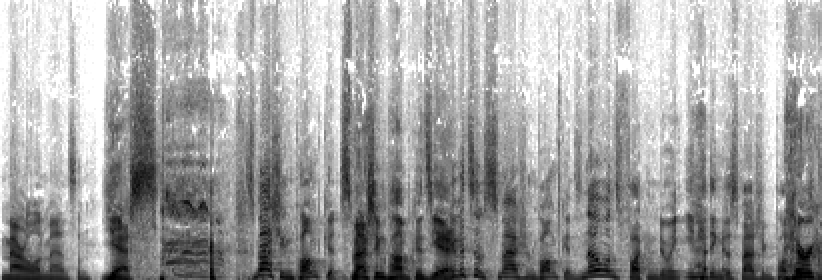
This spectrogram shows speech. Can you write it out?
Marilyn Manson. yes. Smashing Pumpkins. Smashing Pumpkins, yeah. Give it some Smashing Pumpkins. No one's fucking doing anything to Smashing Pumpkins. Heracles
